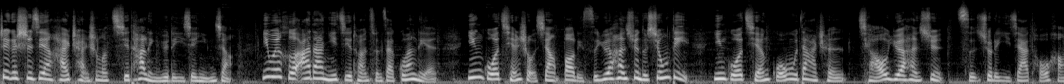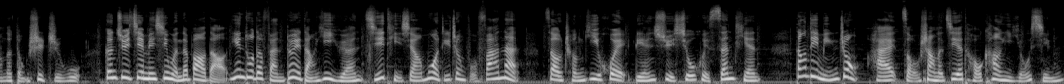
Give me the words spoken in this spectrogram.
这个事件还产生了其他领域的一些影响。因为和阿达尼集团存在关联，英国前首相鲍里斯·约翰逊的兄弟、英国前国务大臣乔·约翰逊辞去了一家投行的董事职务。根据界面新闻的报道，印度的反对党议员集体向莫迪政府发难，造成议会连续休会三天，当地民众还走上了街头抗议游行。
